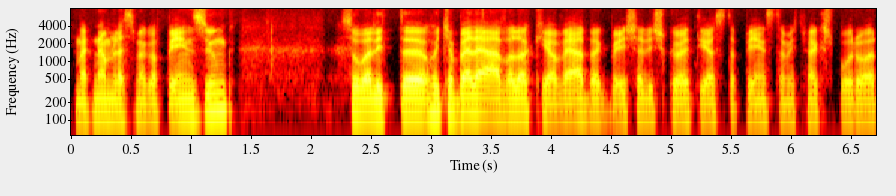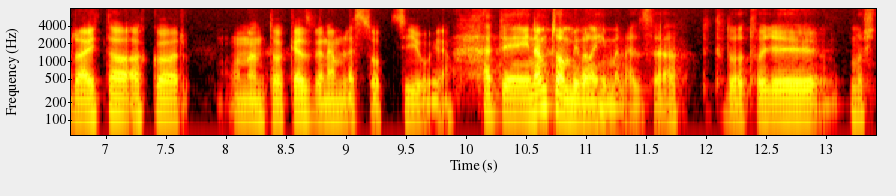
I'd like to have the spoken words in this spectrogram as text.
mert nem lesz meg a pénzünk. Szóval itt, hogyha beleáll valaki a Welbeckbe, és el is költi azt a pénzt, amit megspórol rajta, akkor onnantól kezdve nem lesz opciója. Hát én nem tudom, mi van a Jimenezzel. Tudod, hogy most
